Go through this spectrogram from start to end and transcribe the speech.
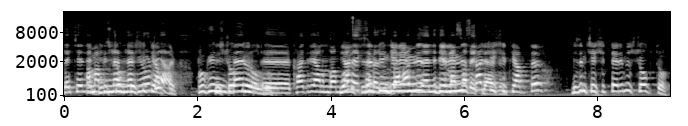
lekeli Ama biz bilmem çok ne çeşit diyordu ya. yaptık. Bugün Biz çok ben yorulduk. e, Kadriye Hanım'dan bunu yani sizin dün beklemezdim. Daha gelininiz, düzenli bir masa gelininiz kaç beklerdim. çeşit yaptı? Bizim çeşitlerimiz çoktu.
